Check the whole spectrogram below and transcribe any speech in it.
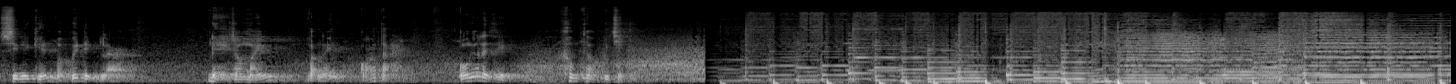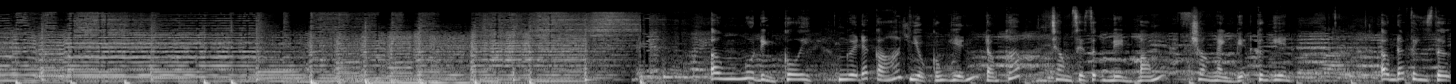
xin ý kiến và quyết định là để cho máy vận hành quá tải. Có nghĩa là gì? Không theo quy trình. Đình Côi, người đã có nhiều công hiến đóng góp trong xây dựng nền móng cho ngành điện Hưng Yên. Ông đã vinh dự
